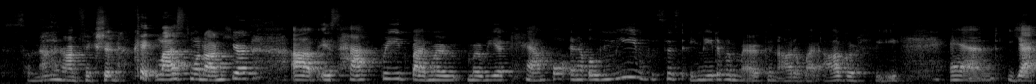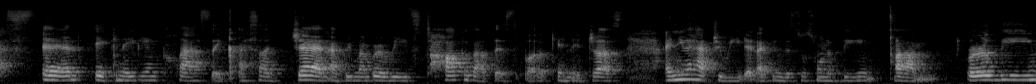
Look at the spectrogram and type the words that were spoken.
this is another nonfiction. Okay, last one on here uh, is Half Breed by Mar Maria Campbell. And I believe this is a Native American autobiography. And yes, and a Canadian classic. I saw Jen I Remember Reads talk about this book and it just, I knew I had to read it. I think this was one of the um, early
